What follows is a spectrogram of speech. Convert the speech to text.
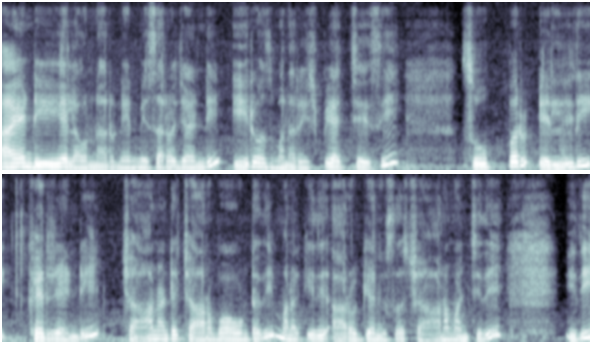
హాయ్ అండి ఎలా ఉన్నారు? నేను మీ సరోజ అండి. ఈరోజు మన రెసిపీ వచ్చేసి సూపర్ హెల్దీ కర్రీ అండి. చాలా అంటే చాలా బాగుంటుంది. మనకి ఇది ఆరోగ్యానికి చాలా మంచిది. ఇది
